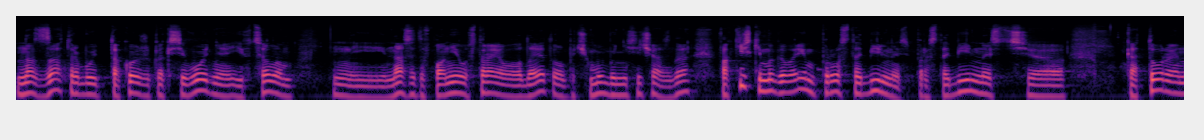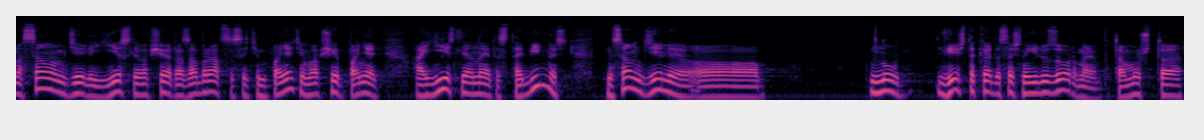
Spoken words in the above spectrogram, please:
у нас завтра будет такой же, как сегодня, и в целом и нас это вполне устраивало до этого, почему бы не сейчас, да? Фактически мы говорим про стабильность, про стабильность, э, которая на самом деле, если вообще разобраться с этим понятием, вообще понять, а есть ли она эта стабильность, на самом деле, э, ну, вещь такая достаточно иллюзорная, потому что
